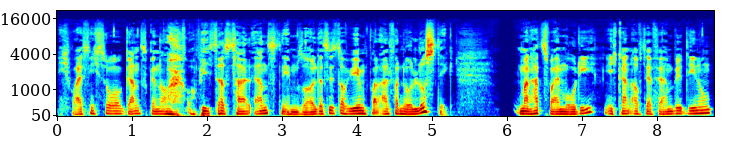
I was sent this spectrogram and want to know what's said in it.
Ich weiß nicht so ganz genau, ob ich das Teil ernst nehmen soll. Das ist auf jeden Fall einfach nur lustig. Man hat zwei Modi. Ich kann auf der Fernbedienung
